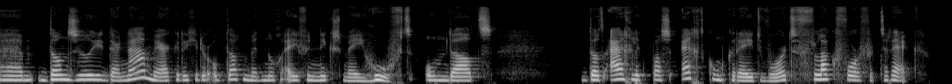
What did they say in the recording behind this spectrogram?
um, dan zul je daarna merken dat je er op dat moment nog even niks mee hoeft. Omdat dat eigenlijk pas echt concreet wordt vlak voor vertrek.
